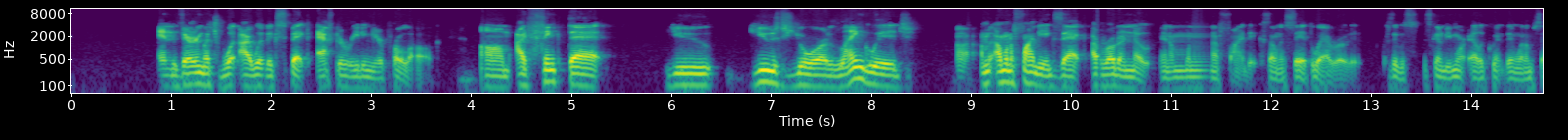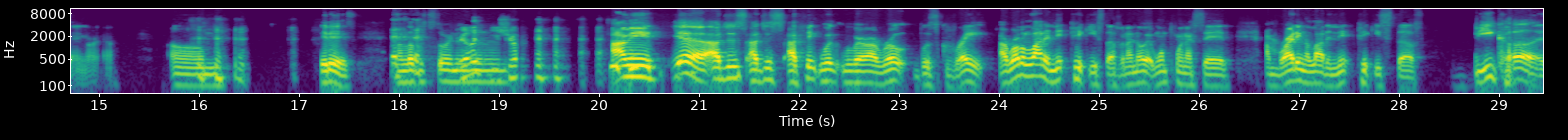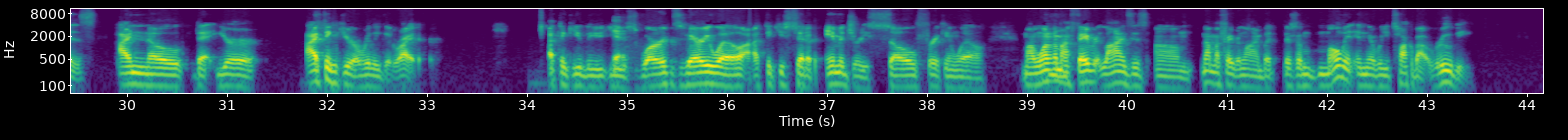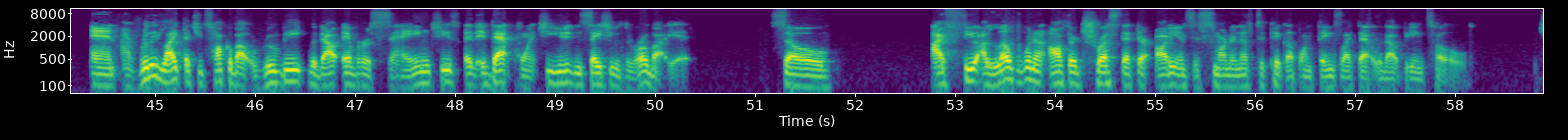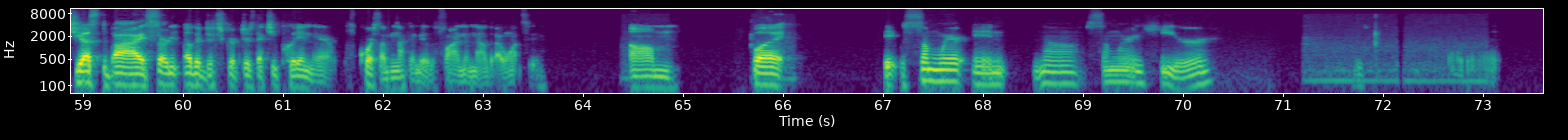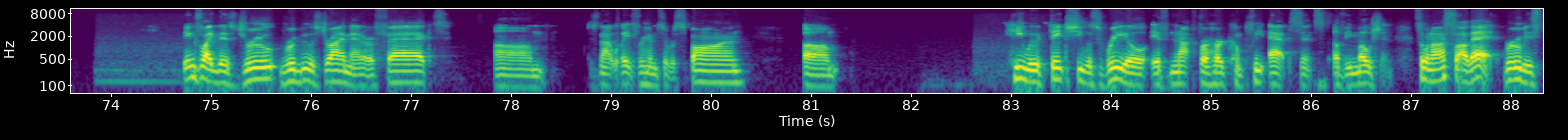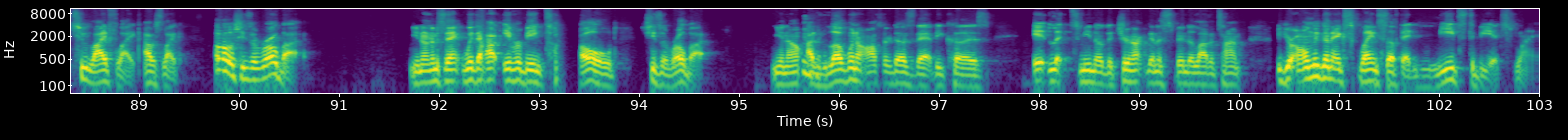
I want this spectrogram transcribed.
and very much what I would expect after reading your prologue. Um, I think that you use your language. Uh, I'm, I'm going to find the exact. I wrote a note and I'm going to find it because I'm going to say it the way I wrote it because it was it's going to be more eloquent than what I'm saying right now. Um, it is. I love the story. really? You sure? I mean, yeah. I just, I just, I think what, where I wrote was great. I wrote a lot of nitpicky stuff, and I know at one point I said I'm writing a lot of nitpicky stuff because I know that you're. I think you're a really good writer. I think you use yeah. words very well. I think you set up imagery so freaking well. My one of my favorite lines is um not my favorite line, but there's a moment in there where you talk about Ruby. And I really like that you talk about Ruby without ever saying she's at, at that point, she you didn't say she was a robot yet. So I feel I love when an author trusts that their audience is smart enough to pick up on things like that without being told, just by certain other descriptors that you put in there. Of course, I'm not going to be able to find them now that I want to. Um, but it was somewhere in no, somewhere in here. Things like this. Drew Ruby was dry. Matter of fact, um, does not wait for him to respond. Um, he would think she was real if not for her complete absence of emotion. So when I saw that, Ruby's too lifelike, I was like, oh, she's a robot. You know what I'm saying? Without ever being told she's a robot. You know, I mm-hmm. love when an author does that because it lets me know that you're not going to spend a lot of time. You're only going to explain stuff that needs to be explained.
